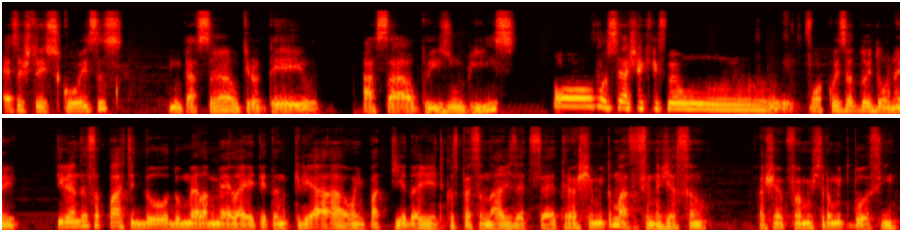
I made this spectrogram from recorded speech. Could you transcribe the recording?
essas três coisas? Muita ação, tiroteio, assalto e zumbis? Ou você acha que foi um, uma coisa doidona aí? Tirando essa parte do, do Mela Mela aí, tentando criar uma empatia da gente com os personagens, etc., eu achei muito massa as cenas de ação. Achei que foi uma mistura muito boa, assim.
